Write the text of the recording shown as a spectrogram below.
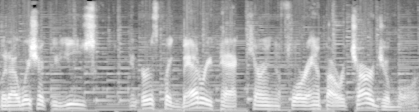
But I wish I could use an earthquake battery pack carrying a 4 amp hour charge or more.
